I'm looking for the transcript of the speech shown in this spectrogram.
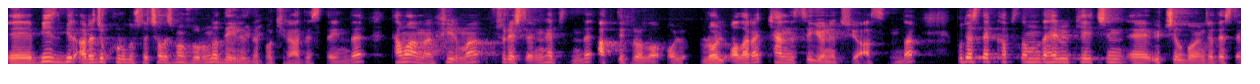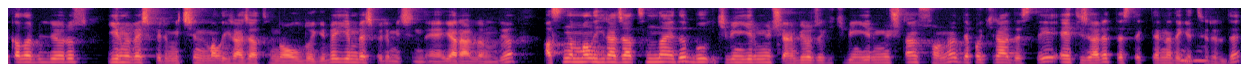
e, biz bir aracı kuruluşla çalışmak zorunda değiliz depo kira desteğinde tamamen firma süreçlerinin hepsinde aktif rol, rol alarak kendisi yönetiyor aslında. Bu destek kapsamında her ülke için 3 yıl boyunca destek alabiliyoruz. 25 birim için mal ihracatında olduğu gibi 25 birim için e, yararlanılıyor. Aslında mal ihracatındaydı. Bu 2023 yani 1 Ocak 2023'ten sonra depo kira desteği e-ticaret desteklerine de Hı hı. getirildi.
